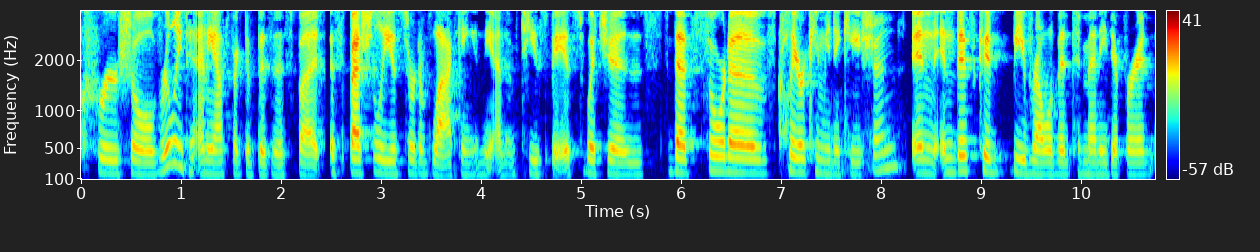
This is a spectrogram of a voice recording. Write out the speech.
crucial, really, to any aspect of business, but especially is sort of lacking in the NFT space, which is that sort of clear communication. And, and this could be relevant to many different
